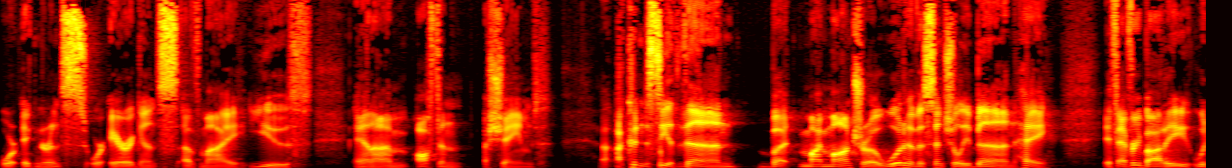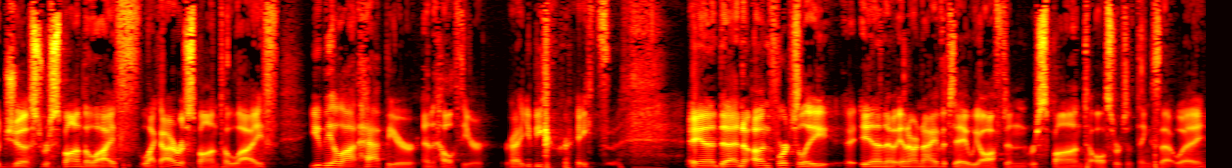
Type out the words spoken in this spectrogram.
or ignorance or arrogance of my youth, and I'm often ashamed. I couldn't see it then, but my mantra would have essentially been hey, if everybody would just respond to life like I respond to life, you'd be a lot happier and healthier, right? You'd be great. And, uh, and unfortunately, in, in our naivete, we often respond to all sorts of things that way.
